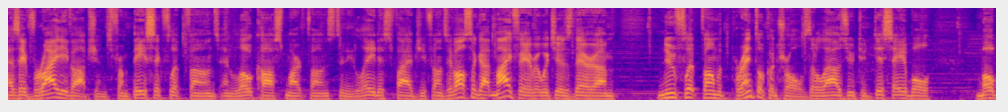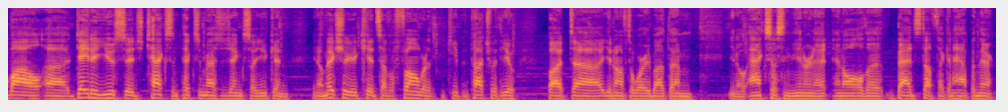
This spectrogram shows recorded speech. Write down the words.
has a variety of options from basic flip phones and low cost smartphones to the latest 5G phones. They've also got my favorite, which is their um, new flip phone with parental controls that allows you to disable mobile uh, data usage, text and picture messaging, so you can you know make sure your kids have a phone where they can keep in touch with you, but uh, you don't have to worry about them you know accessing the internet and all the bad stuff that can happen there.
